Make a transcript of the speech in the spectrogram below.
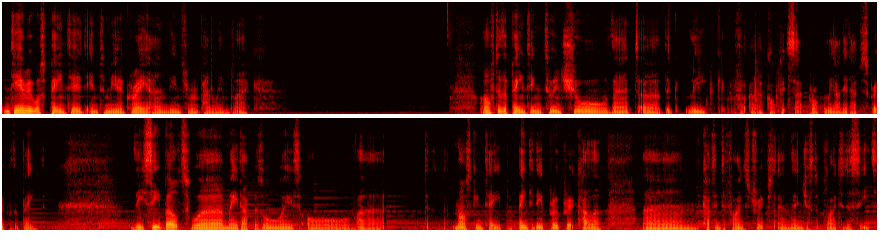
Interior was painted in mere grey and the instrument panel in black. After the painting, to ensure that uh, the, the uh, cockpit sat properly, I did have to scrape off the paint. The seat belts were made up, as always, of uh, masking tape, painted the appropriate colour, and cut into fine strips, and then just applied to the seats.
